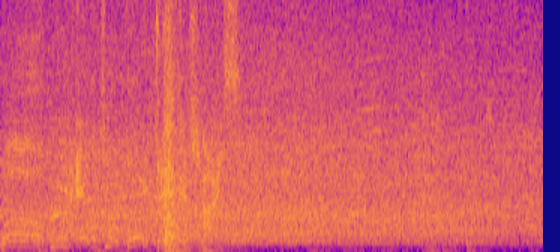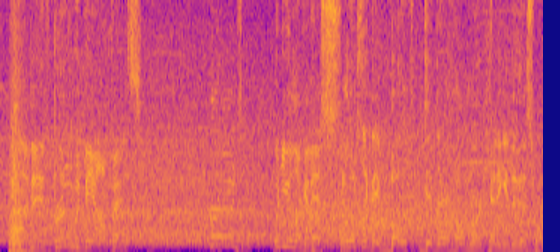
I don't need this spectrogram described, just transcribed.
Whoa, Brood able to avoid damage. Nice. Ah, then it's Brood with the offense. Brood, when you look at this, It looks like they both did their homework heading into this one.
